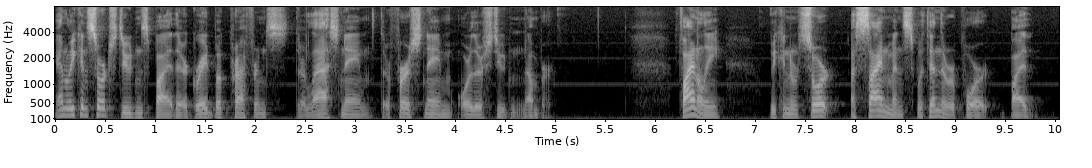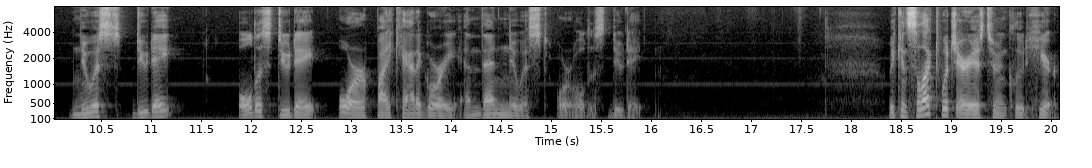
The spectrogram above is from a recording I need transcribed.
And we can sort students by their gradebook preference, their last name, their first name, or their student number. Finally, we can sort assignments within the report by newest due date, oldest due date, or by category and then newest or oldest due date. We can select which areas to include here.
